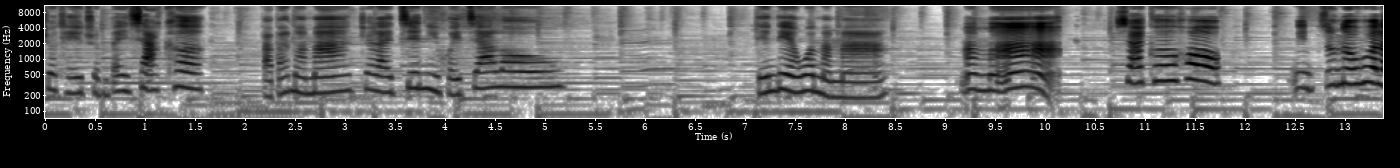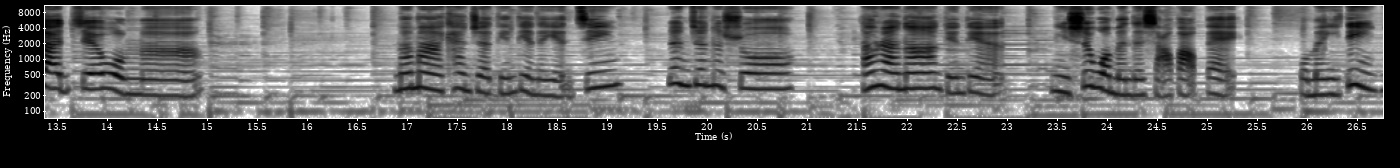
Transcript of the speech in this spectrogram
就可以准备下课。爸爸妈妈就来接你回家喽。点点问妈妈：“妈妈，下课后？”你真的会来接我吗？妈妈看着点点的眼睛，认真的说：“当然啦，点点，你是我们的小宝贝，我们一定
